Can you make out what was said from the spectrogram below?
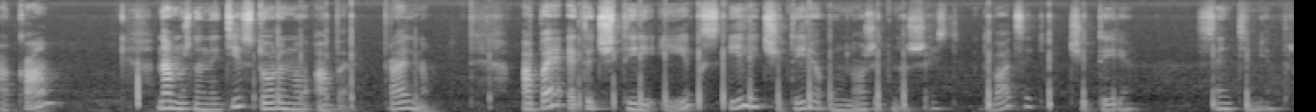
АК, нам нужно найти сторону АБ, правильно? АБ это 4х или 4 умножить на 6. 24 сантиметра.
